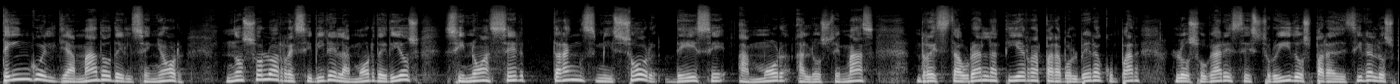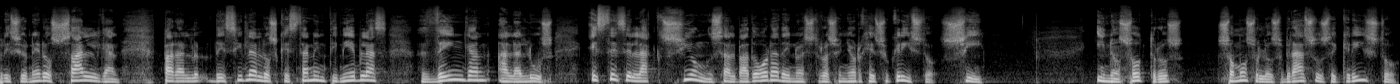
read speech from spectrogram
tengo el llamado del Señor, no solo a recibir el amor de Dios, sino a ser transmisor de ese amor a los demás, restaurar la tierra para volver a ocupar los hogares destruidos, para decir a los prisioneros salgan, para decirle a los que están en tinieblas vengan a la luz. Esta es la acción salvadora de nuestro Señor Jesucristo, sí. Y nosotros somos los brazos de Cristo.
